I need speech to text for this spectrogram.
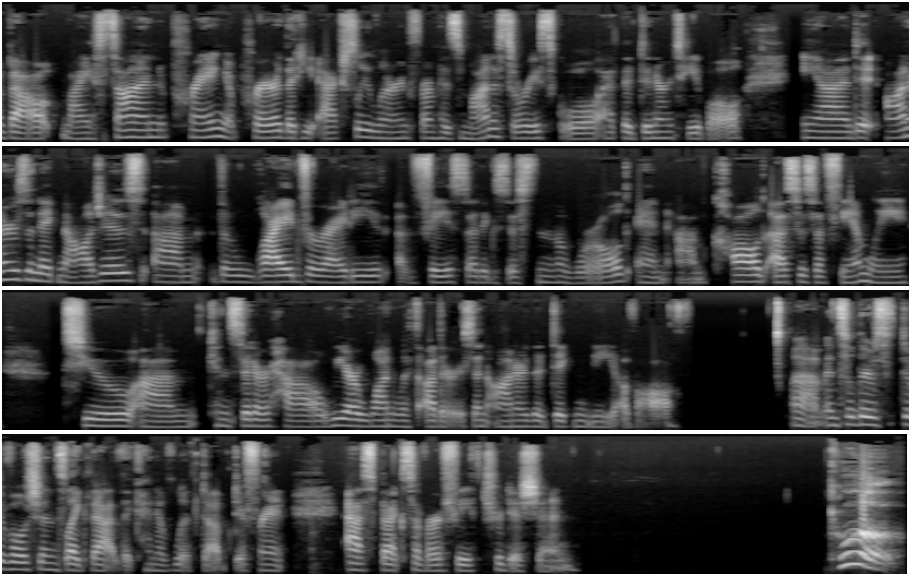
about my son praying a prayer that he actually learned from his Montessori school at the dinner table, and it honors and acknowledges um, the wide variety of faiths that exist in the world, and um, called us as a family to um, consider how we are one with others and honor the dignity of all. Um, and so there's devotions like that that kind of lift up different aspects of our faith tradition. Cool.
